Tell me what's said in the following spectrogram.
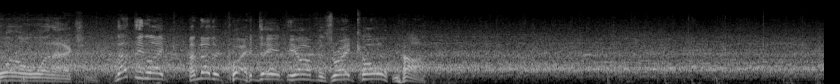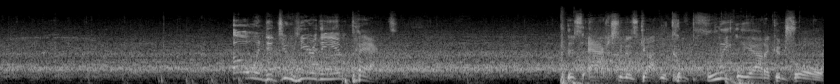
one-on-one action. Nothing like another quiet day at the office, right, Cole? Nah. Oh, and did you hear the impact? This action has gotten completely out of control.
